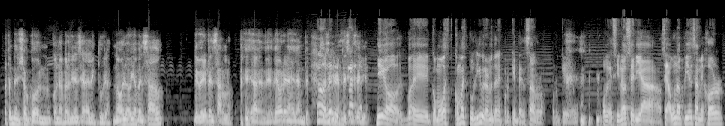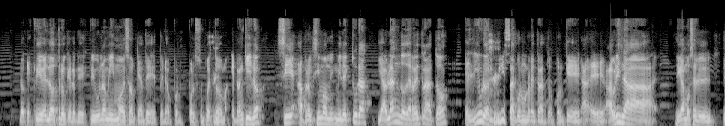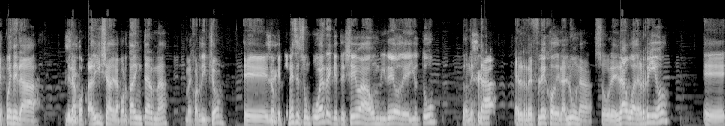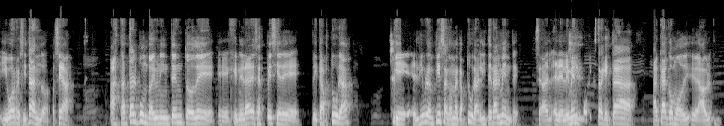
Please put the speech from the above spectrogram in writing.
bastante en shock con, con la pertinencia de la lectura. No lo había pensado, deberé pensarlo de, ahora en adelante. No, no, una especie seria. Digo, eh, como, vos, como es tu libro, no tenés por qué pensarlo, porque, porque si no sería, o sea, uno piensa mejor lo que escribe el otro que lo que escribe uno mismo, eso quédate, pero por, por supuesto, más que tranquilo. Sí, aproximo mi, lectura y hablando de retrato, el libro empieza con un retrato, porque eh, abrís la, digamos, el, después de la, de la portadilla, de la portada interna, mejor dicho, eh, lo que tienes es un QR que te lleva a un video de YouTube donde está el reflejo de la luna sobre el agua del río eh, y vos recitando. O sea, hasta tal punto hay un intento de eh, generar esa especie de, captura que el libro empieza con una captura, literalmente. O sea, el, elemento extra que está acá como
